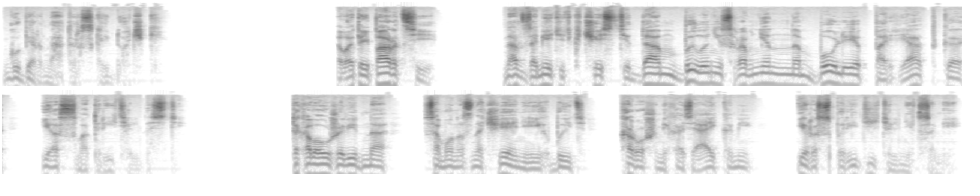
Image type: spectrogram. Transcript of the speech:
губернаторской дочки. В этой партии, надо заметить, к чести дам было несравненно более порядка и осмотрительности. Таково уже видно само назначение их быть хорошими хозяйками и распорядительницами.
